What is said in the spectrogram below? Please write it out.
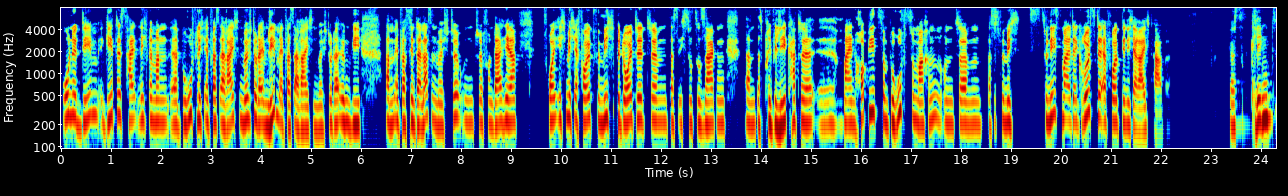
ohne dem geht es halt nicht, wenn man äh, beruflich etwas erreichen möchte oder im Leben etwas erreichen möchte oder irgendwie ähm, etwas hinterlassen möchte. Und äh, von daher freue ich mich. Erfolg für mich bedeutet, ähm, dass ich sozusagen ähm, das Privileg hatte, äh, mein Hobby zum Beruf zu machen. Und ähm, das ist für mich zunächst mal der größte Erfolg, den ich erreicht habe. Das klingt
